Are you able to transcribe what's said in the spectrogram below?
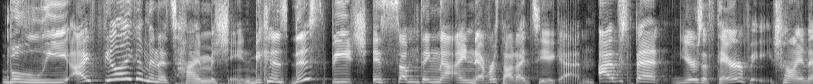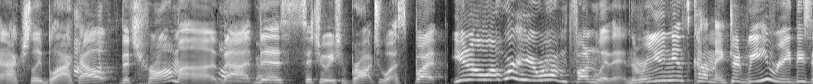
believe I feel like I'm in a time machine because this speech is something that I never thought I'd see again. I've spent years of therapy trying to actually black out the trauma oh that God. this situation brought to us. But you know what? We're here, we're having fun with it. And the reunion's coming. Should we read these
